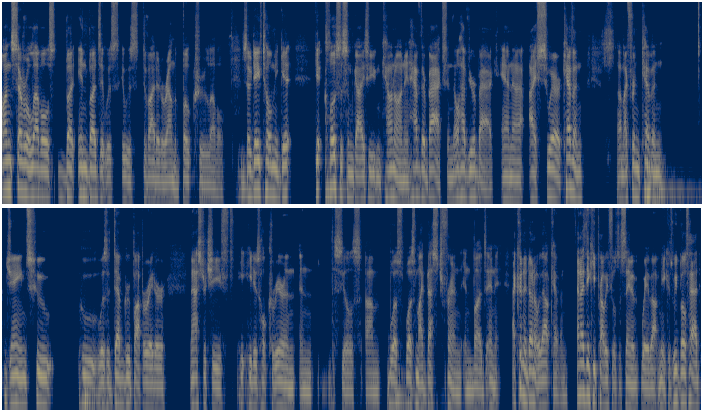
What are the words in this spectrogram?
on several levels but in BUD/S it was it was divided around the boat crew level. Mm-hmm. So dave told me get get close to some guys who you can count on and have their backs and they'll have your back. And uh, i swear kevin uh, my friend kevin james who who was a dev group operator master chief he, he did his whole career in, in the seals um, was was my best friend in BUD/S. And i couldn't have done it without kevin. And i think he probably feels the same way about me because we both had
